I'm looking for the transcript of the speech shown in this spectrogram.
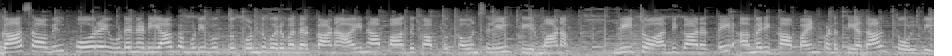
காசாவில் போரை உடனடியாக முடிவுக்கு கொண்டு வருவதற்கான ஐநா பாதுகாப்பு கவுன்சிலில் தீர்மானம். வீட்டோ அதிகாரத்தை அமெரிக்கா பயன்படுத்தியதால் தோல்வி.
